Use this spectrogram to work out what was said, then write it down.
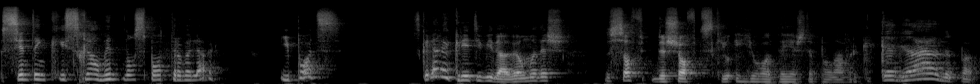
sentem que isso realmente não se pode trabalhar. E pode-se. Se calhar a criatividade é uma das, das, soft, das soft skills. E eu odeio esta palavra. Que cagada, pá.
